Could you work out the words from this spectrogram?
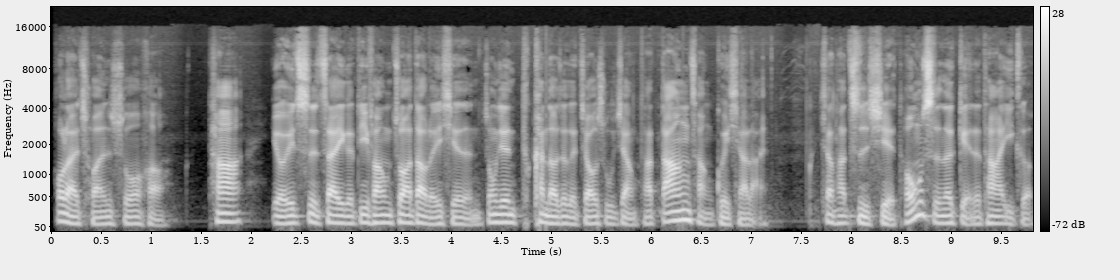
后来传说哈，他有一次在一个地方抓到了一些人，中间看到这个教书匠，他当场跪下来向他致谢，同时呢，给了他一个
